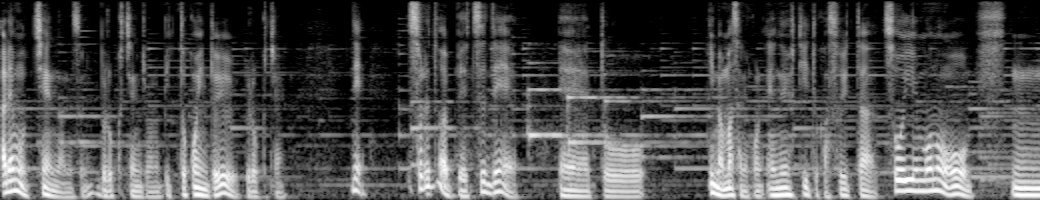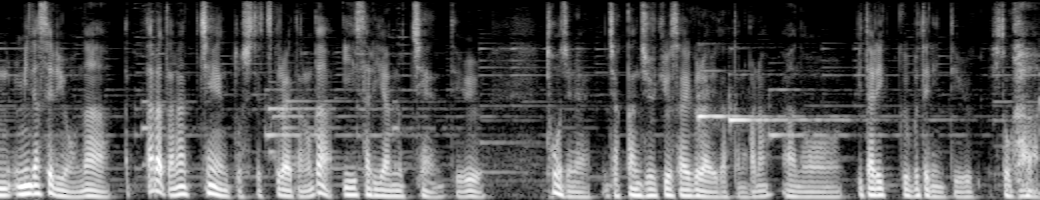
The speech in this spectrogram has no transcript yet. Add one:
あれもチェーンなんですよねブロックチェーン上のビットコインというブロックチェーン。でそれとは別で、えーと、今まさにこの NFT とかそういったそういうものを、うん、生み出せるような新たなチェーンとして作られたのがイーサリアムチェーンっていう当時ね若干19歳ぐらいだったのかなあのビタリック・ブテリンっていう人が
